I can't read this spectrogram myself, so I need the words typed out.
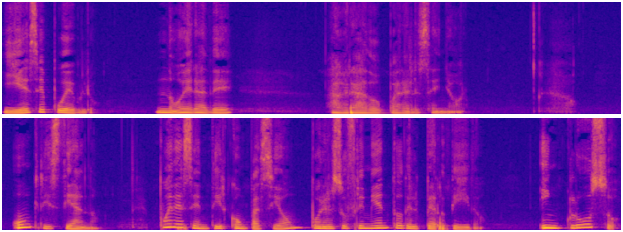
y ese pueblo, no era de agrado para el Señor. Un cristiano puede sentir compasión por el sufrimiento del perdido, incluso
